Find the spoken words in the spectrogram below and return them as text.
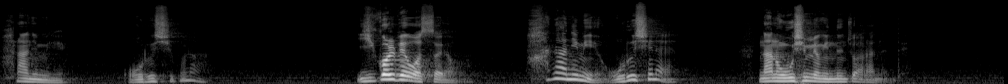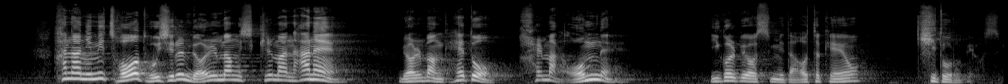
하나님이 오르시구나. 이걸 배웠어요. 하나님이 오르시네. 나는 50명 있는 줄 알았는데. 하나님이 저 도시를 멸망시킬 만하네. 멸망해도 할 말 없네. 이걸 배웠습니다. 어떻게 해요? 기도로 배웠습니다.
